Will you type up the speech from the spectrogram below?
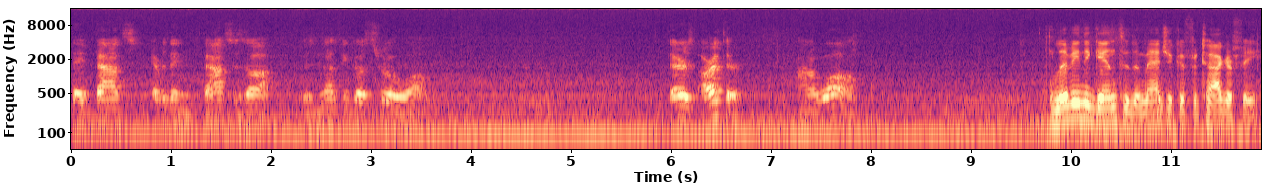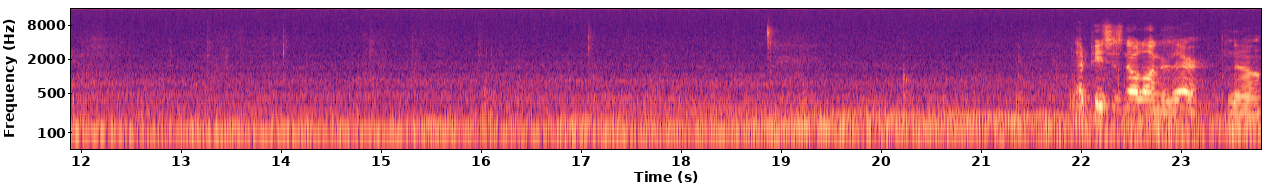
They bounce, everything bounces off. There's nothing goes through a wall. There's Arthur on a wall. Living again through the magic of photography. Piece is no longer there. No,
